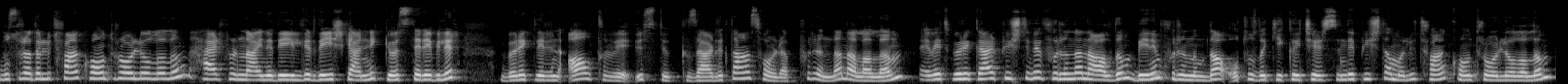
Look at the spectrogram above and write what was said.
Bu sırada lütfen kontrollü olalım. Her fırın aynı değildir. Değişkenlik gösterebilir. Böreklerin altı ve üstü kızardıktan sonra fırından alalım. Evet börekler pişti ve fırından aldım. Benim fırınımda 30 dakika içerisinde pişti ama lütfen kontrollü olalım.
